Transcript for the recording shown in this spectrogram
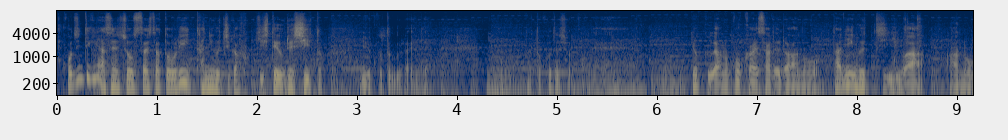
うん、個人的には先週お伝えした通り谷口が復帰して嬉しいということぐらいで、うん、どこでしょうかね、うん、よくあの誤解されるあの谷口はあの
